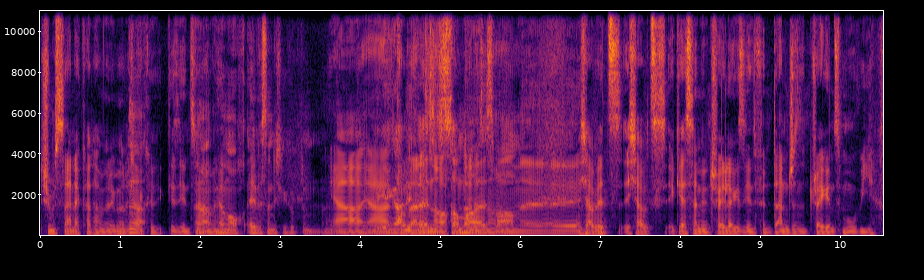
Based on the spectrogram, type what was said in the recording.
Stimmt, Snyder Cut haben wir immer noch Ja. nicht ge- gesehen Ja, wir haben auch Elvis noch nicht geguckt. Und, Ja, ja, Egal, kommt alles noch, kommt Sommer, alles es ist noch. warm. Ey. Ich habe jetzt, ich habe jetzt gestern den Trailer gesehen für den Dungeons and Dragons Movie.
